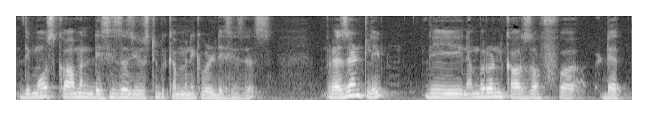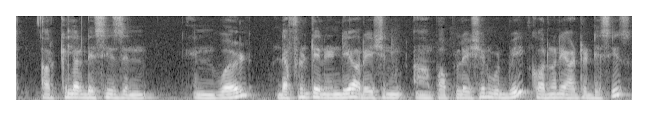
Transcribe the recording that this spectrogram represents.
the most common diseases used to be communicable diseases. Presently, the number one cause of uh, death or killer disease in in world, definitely in India or Asian uh, population, would be coronary artery disease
